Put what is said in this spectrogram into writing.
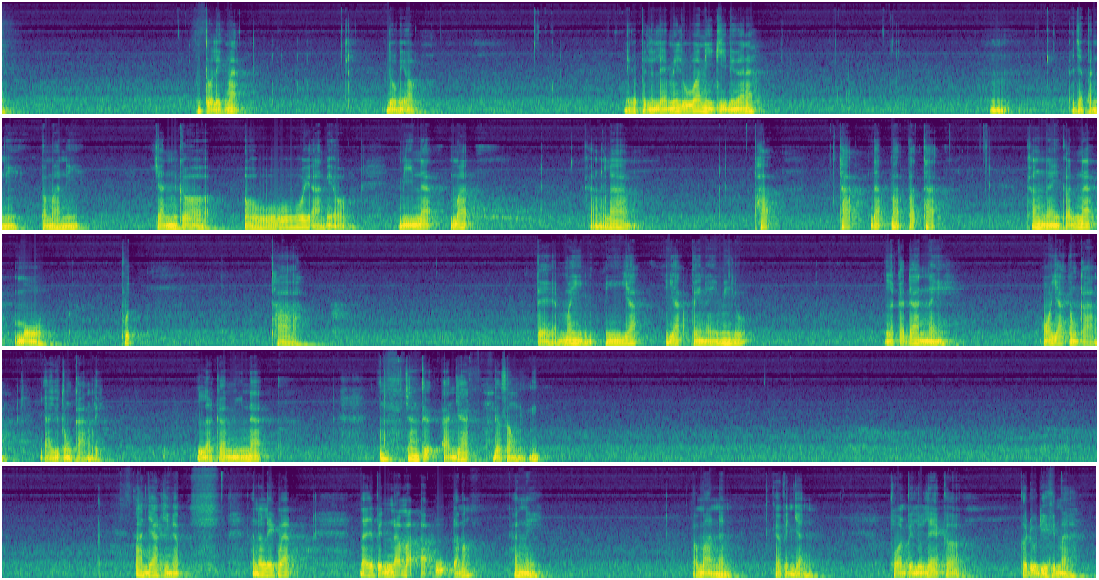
ตัวเล็กมาก ดูไม่ออก นี่ก็เป็นรุ่นแรกไม่รู้ว่ามีกี่เนื้อนะก็จะปันนี้ประมาณนี้ ยันก็ โอ้ยอ่านไม่ออก มีนะมะ ข้างล่างพระทะนะมะ ข้างในก็นะโม พุทธา แต่ไม่มียะ ยะไปไหนไม่รู้ แล้วก็ด้านในหอยะตรงกลาง ยะอยู่ตรงกลางเลย แล้วก็มีนะ ช่างเถอะอ่านยาก เดี๋ยวส่องนิด อ่านยากจริงครับอันนั้นเล็กมาก น่าจะเป็นนามะอะอุแล้วมั้งข้างในประมาณนั้น ก็เป็นยัน พอมันเป็นรุ่นแรกก็ ก็ดูดีขึ้นมา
